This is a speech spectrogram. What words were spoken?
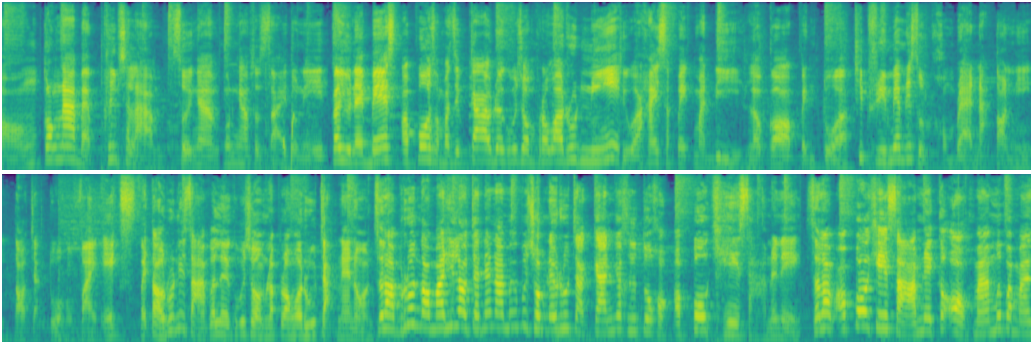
ของกล้องหน้าแบบคลิปฉลาม สวยงามงดงามสดใสตัวนี้ ก็อยู่ในเบส Oppo 2019 ด้วยคุณผู้ชม เพราะว่ารุ่นนี้ถือว่าให้สเปคมาดี แล้วก็เป็นตัวที่พรีเมียมที่สุดของแบรนด์ณตอนนี้ต่อจากตัวของไฟ X ไปต่อรุ่นที่ 3 กันเลยคุณผู้ชม รับรองว่ารู้จักแน่นอนสำหรับรุ่นต่อมาที่เราจะแนะนำให้คุณผู้ชมได้รู้จักกันก็คือตัวของ Oppo K3 นั่นเองสำหรับ Oppo K3 เนี่ยก็ออกมาเมื่อประมาณ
